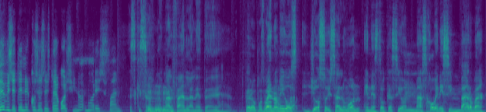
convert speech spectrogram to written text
Debes de tener cosas de Star Wars. Si no, no eres fan. Es que soy muy mal fan, la neta, ¿eh? Pero pues bueno amigos, yo soy Salomón, en esta ocasión más joven y sin barba,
